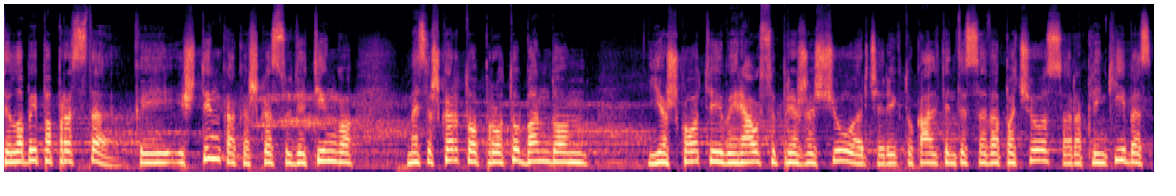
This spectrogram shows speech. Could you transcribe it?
tai labai paprasta. Kai ištinka kažkas sudėtingo, mes iš karto protu bandom ieškoti įvairiausių priežasčių, ar čia reiktų kaltinti save pačius, ar aplinkybės,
